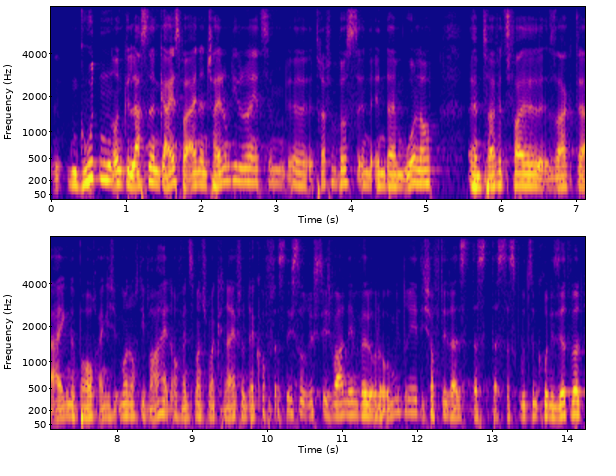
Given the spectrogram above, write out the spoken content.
einen guten und gelassenen Geist bei allen Entscheidungen, die du da jetzt im, äh, treffen wirst in, in deinem Urlaub. Im Zweifelsfall sagt der eigene Bauch eigentlich immer noch die Wahrheit, auch wenn es manchmal kneift und der Kopf das nicht so richtig wahrnehmen will oder umgedreht. Ich hoffe dir, dass, dass, dass das gut synchronisiert wird.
